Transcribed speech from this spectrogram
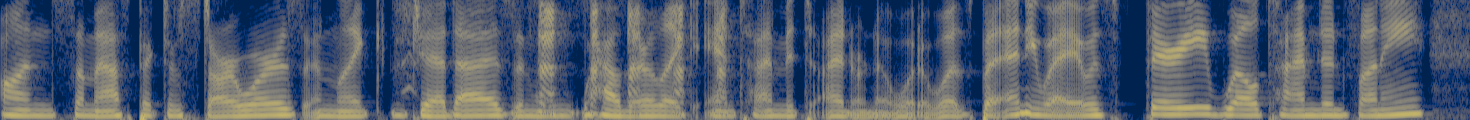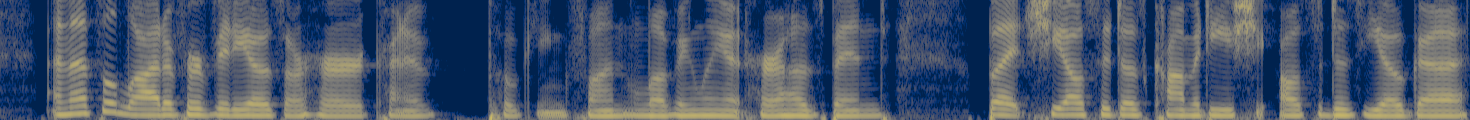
on some aspect of Star Wars and like Jedi's and how they're like anti I don't know what it was, but anyway, it was very well timed and funny. And that's a lot of her videos are her kind of poking fun lovingly at her husband. But she also does comedy. She also does yoga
